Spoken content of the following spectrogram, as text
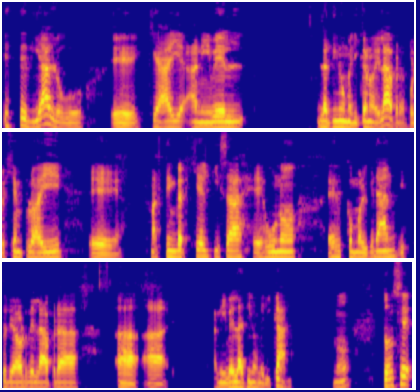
este diálogo eh, que hay a nivel latinoamericano del APRA. Por ejemplo, ahí eh, Martín Vergel quizás es uno, es como el gran historiador del APRA a, nivel latinoamericano. ¿no? Entonces,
